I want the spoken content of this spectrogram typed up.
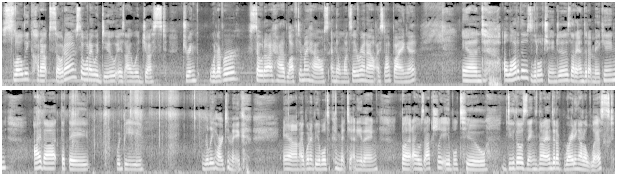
slowly cut out soda. So what I would do is I would just drink whatever soda I had left in my house. And then once I ran out, I stopped buying it. And a lot of those little changes that I ended up making, I thought that they would be really hard to make and I wouldn't be able to commit to anything. But I was actually able to do those things. And then I ended up writing out a list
